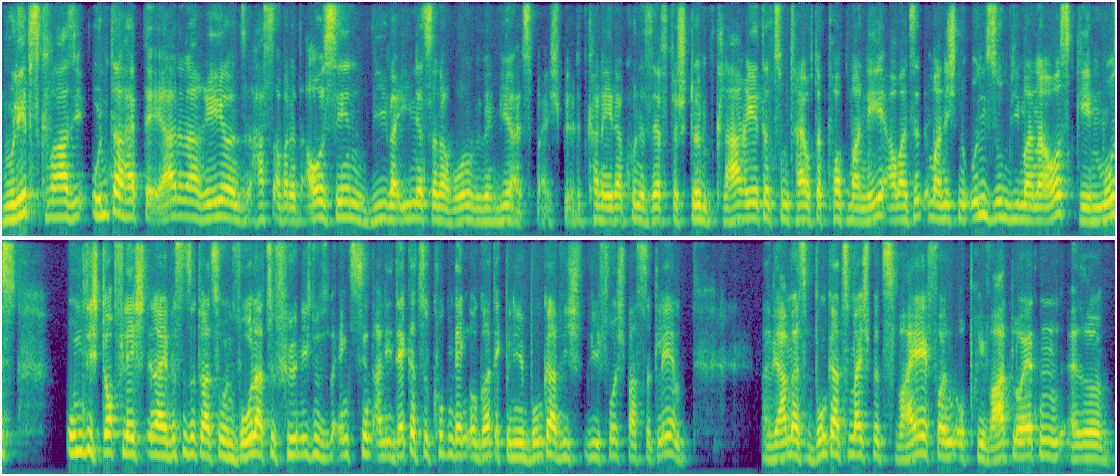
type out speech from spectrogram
Du lebst quasi unterhalb der Erde in der Regel und hast aber das Aussehen wie bei Ihnen jetzt in der Wohnung, wie bei mir als Beispiel. Das kann ja jeder Kunde selbst bestimmen. Klar redet zum Teil auch der Portemonnaie, aber es sind immer nicht nur Unsummen, die man ausgeben muss, um sich doch vielleicht in einer gewissen Situation wohler zu fühlen, nicht nur so ängstlich an die Decke zu gucken, denken, oh Gott, ich bin hier im Bunker, wie, wie furchtbar ist das Leben. Also wir haben im Bunker zum Beispiel zwei von oh, Privatleuten, also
